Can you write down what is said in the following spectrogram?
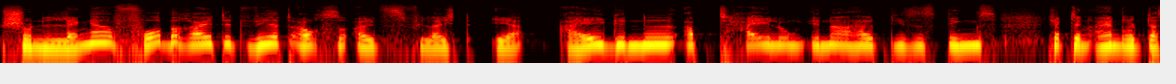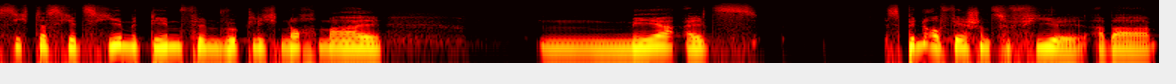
schon länger vorbereitet wird, auch so als vielleicht eher eigene Abteilung innerhalb dieses Dings. Ich habe den Eindruck, dass sich das jetzt hier mit dem Film wirklich noch mal mm, mehr als Spin-off wäre schon zu viel, aber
